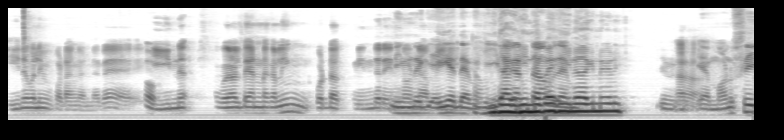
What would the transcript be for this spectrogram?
හීනවලින් පටන්ගන්න බෑ හීන වලට යන්න කලින් පොඩ්ඩක් නින්දර කලින් මනුසේ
